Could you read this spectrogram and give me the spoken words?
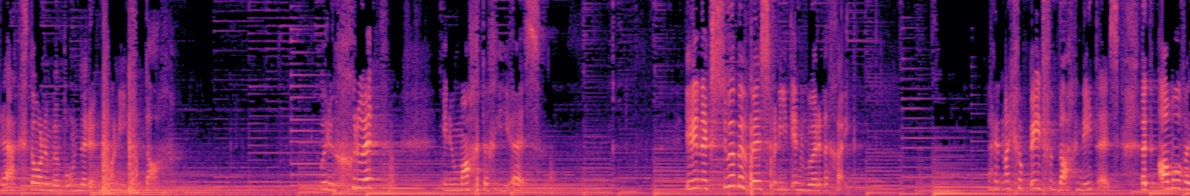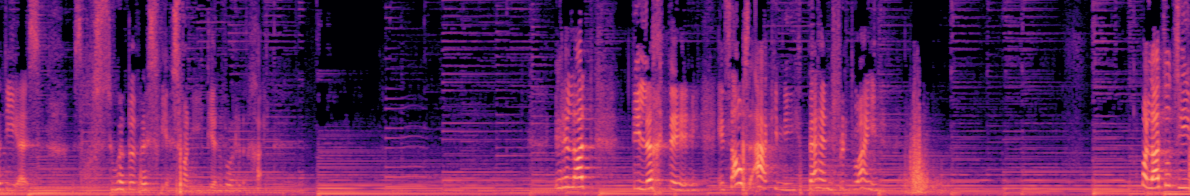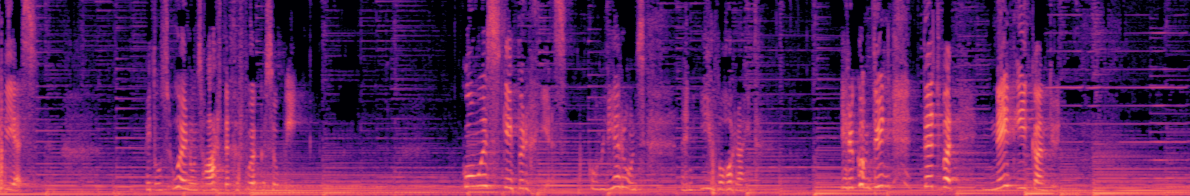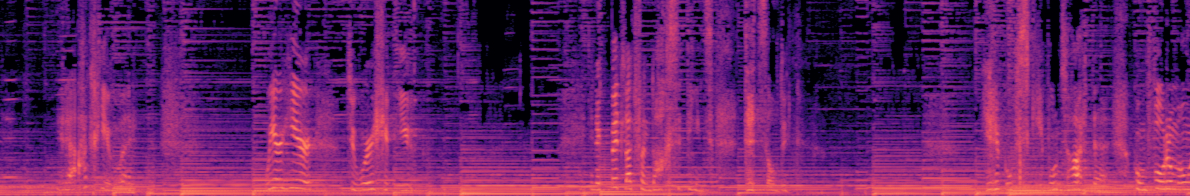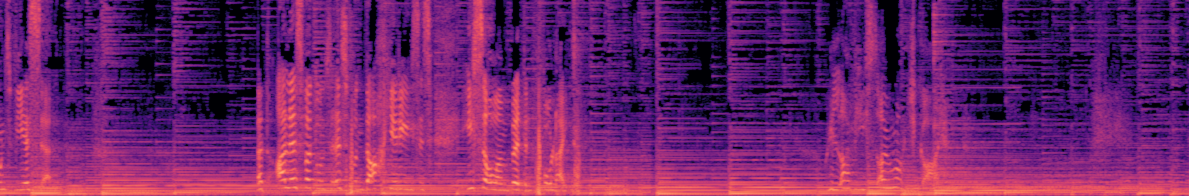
Here, ek staan in bewondering van U vandag. Oor hoe groot en hoe magtig U is. Here, en ek so bewus van U teenwoordigheid. Dat dit my gebed vandag net is dat almal wat hier is, sal so bewus wees van U teenwoordigheid. Here, laat die ligte en, en selfs ek en die band verdwyn. Maar laat ons hier wees met ons oë en ons harte gefokus op U. Kom ons Skepper Gees, kom leer ons in U waarheid. Here kom doen dit wat net U kan doen. Here ek gee oor. We are here to worship you. En ek bid dat vandag se diens dit sal doen. Here kom skep ons harte, kom vorm ons wese. Dat alles wat ons is vandag, Here Jesus, U sal aanbid in volheid. We love you so much, God.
